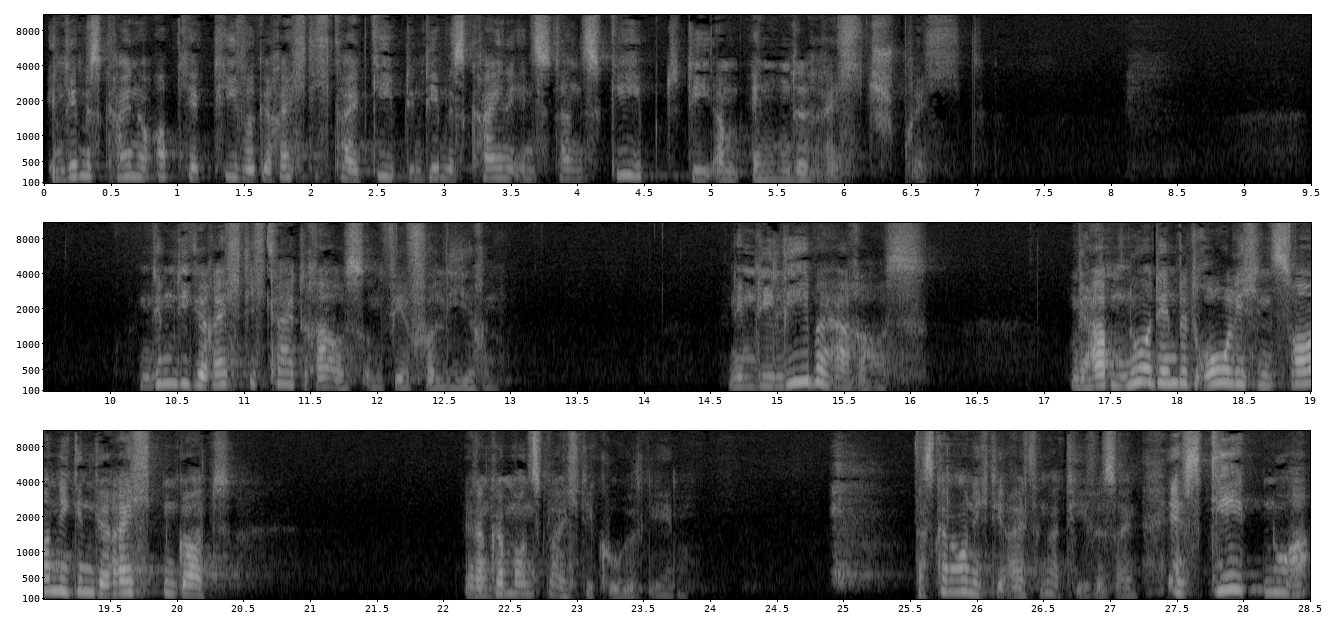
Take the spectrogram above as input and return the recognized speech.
in dem es keine objektive Gerechtigkeit gibt, in dem es keine Instanz gibt, die am Ende Recht spricht. Nimm die Gerechtigkeit raus und wir verlieren. Nimm die Liebe heraus. Und wir haben nur den bedrohlichen, zornigen, gerechten Gott. Ja, dann können wir uns gleich die Kugel geben. Das kann auch nicht die Alternative sein. Es geht nur,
